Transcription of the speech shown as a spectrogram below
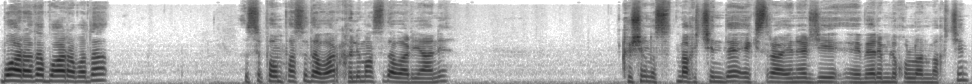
Bu arada bu arabada ısı pompası da var, kliması da var yani. Kışın ısıtmak için de ekstra enerjiyi e, verimli kullanmak için.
